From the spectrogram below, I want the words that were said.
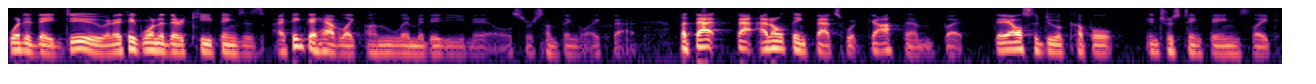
what did they do? And I think one of their key things is I think they have like unlimited emails or something like that. But that that I don't think that's what got them. But they also do a couple interesting things like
